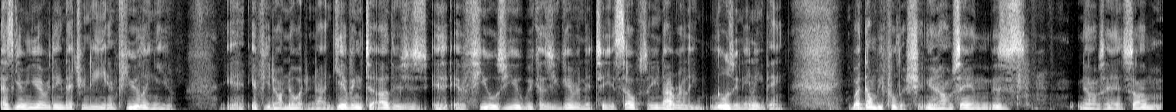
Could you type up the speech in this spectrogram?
that's giving you everything that you need and fueling you if you don't know it or not. Giving to others is it, it, fuels you because you're giving it to yourself, so you're not really losing anything. But don't be foolish, you know what I'm saying? This, you know what I'm saying. Some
